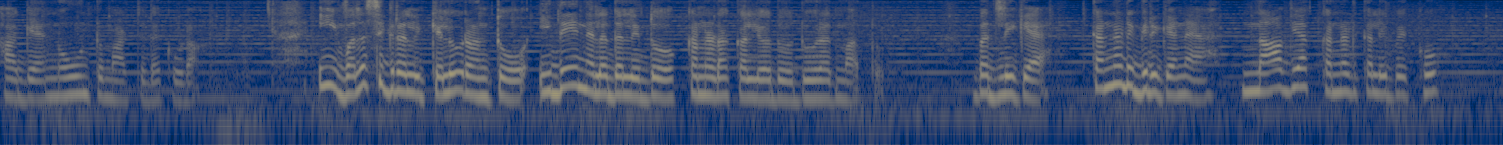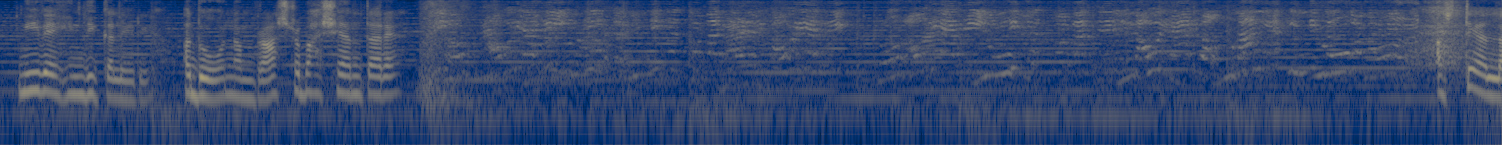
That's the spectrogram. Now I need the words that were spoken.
ಹಾಗೆ ನೋವುಂಟು ಮಾಡ್ತಿದೆ ಕೂಡ. ಈ ವಲಸಿಗರಲ್ಲಿ ಕೆಲವರಂತೂ ಇದೇ ನೆಲದಲ್ಲಿದ್ದು ಕನ್ನಡ ಕಲಿಯೋದು ದೂರದ ಮಾತು. ಬದಲಿಗೆ ಕನ್ನಡಿಗರಿಗೇನೆ ನಾವ್ಯಾಕೆ ಕನ್ನಡ ಕಲಿಬೇಕು? ನೀವೇ ಹಿಂದಿ ಕಲೀರಿ. ಅದು ನಮ್ಮ ರಾಷ್ಟ್ರಭಾಷೆ ಅಂತಾರೆ. ಅಷ್ಟೇ ಅಲ್ಲ,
